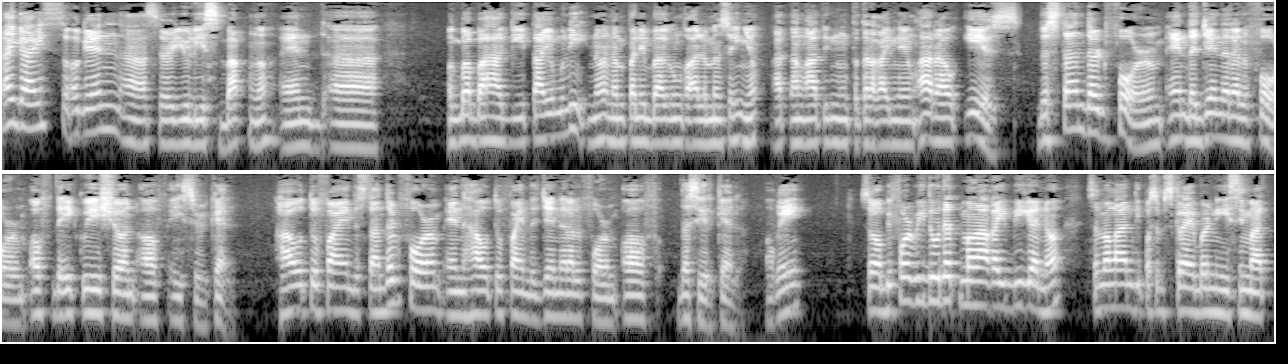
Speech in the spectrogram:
Hi guys! So again, uh, Sir Yulis back, no? And uh, magbabahagi tayo muli no, ng panibagong kaalaman sa inyo. At ang ating tatalakayin ngayong araw is the standard form and the general form of the equation of a circle. How to find the standard form and how to find the general form of the circle. Okay? So before we do that mga kaibigan, no, sa mga hindi pa subscriber ni EasyMath,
